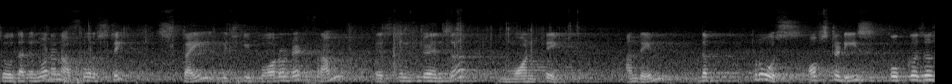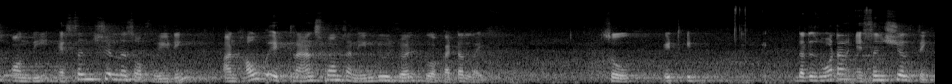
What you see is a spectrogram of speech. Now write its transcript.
So that is what an aphoristic style which he borrowed it from his influencer Montaigne and then the prose of studies focuses on the essentialness of reading and how it transforms an individual to a better life so it, it, that is what an essential thing.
